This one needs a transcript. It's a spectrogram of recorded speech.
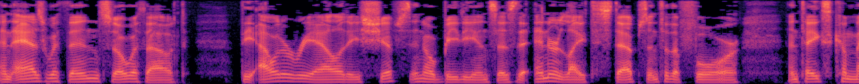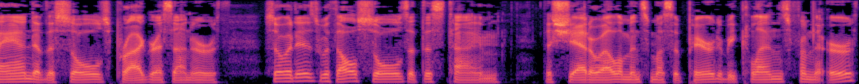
and as within, so without. The outer reality shifts in obedience as the inner light steps into the fore and takes command of the soul's progress on earth. So it is with all souls at this time. The shadow elements must appear to be cleansed from the earth,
